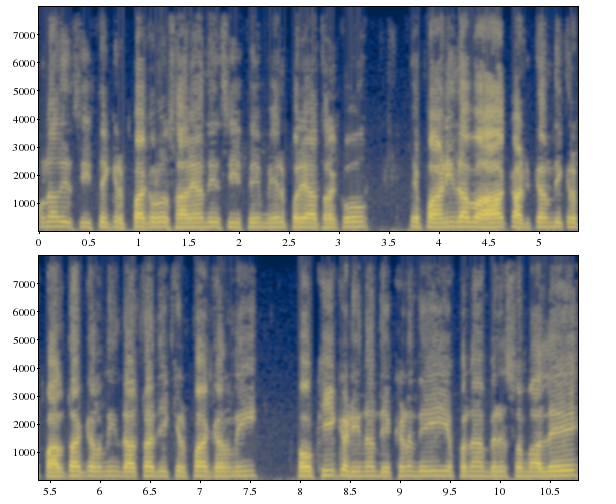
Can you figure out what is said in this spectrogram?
ਉਹਨਾਂ ਦੇ ਸੀਸ ਤੇ ਕਿਰਪਾ ਕਰੋ, ਸਾਰਿਆਂ ਦੇ ਸੀਸ ਤੇ ਮਿਹਰ ਭਰਿਆ ਹੱਥ ਰੱਖੋ ਤੇ ਪਾਣੀ ਦਾ ਵਹਾਅ ਘੱਟ ਕਰਨ ਦੀ ਕਿਰਪਾਲਤਾ ਕਰਨੀ, ਦਾਤਾ ਜੀ ਕਿਰਪਾ ਕਰਨੀ, ਔਖੀ ਘੜੀ ਨਾ ਦੇਖਣ ਦੇਈ, ਆਪਣਾ ਬਿਰ ਸੰਭਾਲੇ,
